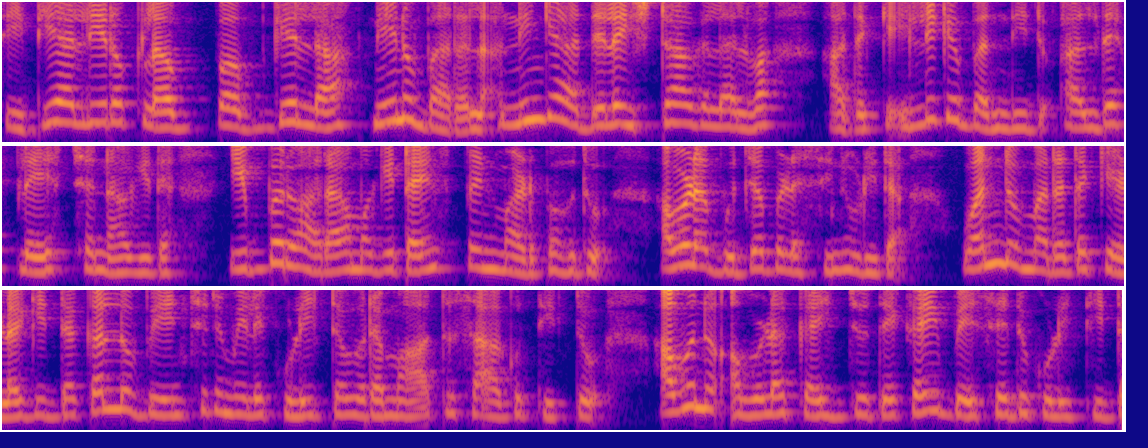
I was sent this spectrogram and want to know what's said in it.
ಸಿಟಿಯಲ್ಲಿರೋ ಕ್ಲಬ್ ಪಬ್ಗೆಲ್ಲ ನೀನು ಬರಲ್ಲ. ನಿಂಗೆ ಅದೆಲ್ಲ ಇಷ್ಟ ಆಗಲ್ಲ ಅಲ್ವಾ? ಅದಕ್ಕೆ ಇಲ್ಲಿಗೆ ಬಂದಿದ್ದು ಅಲ್ಲದೆ ಪ್ಲೇಸ್ ಚೆನ್ನಾಗಿದೆ. ಇಬ್ಬರು ಆರಾಮಾಗಿ ಟೈಮ್ ಸ್ಪೆಂಡ್ ಮಾಡಬಹುದು. ಅವಳ ಭುಜ ಬಳಸಿ ನುಡಿದ. ಒಂದು ಮರದ ಕೆಳಗಿದ್ದ ಕಲ್ಲು ಬೆಂಚಿನ ಮೇಲೆ ಕುಳಿತವರ ಮಾತು ಸಾಗುತ್ತಿತ್ತು. ಅವನು ಅವಳ ಕೈ ಜೊತೆ ಕೈ ಬೇಸೆದು ಕುಳಿತಿದ್ದ.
